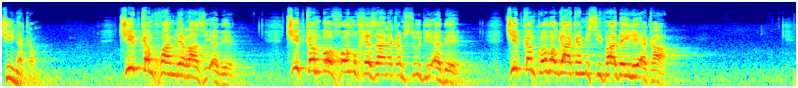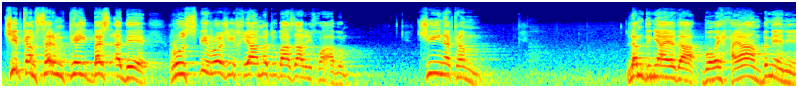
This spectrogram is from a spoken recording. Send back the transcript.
چی نەکەم چی بکەم خوام لێ ڕازی ئەبێ چی بکەم بۆ خۆم و خێزانەکەم سوودی ئەبێ چی بکەم کۆمەڵگاکەم ئیسیفادەی لێ ئەکا چی بکەم سەرم پێی بەرز ئەبێ ڕووسپی ڕۆژی خیامەت و بازاڕی خوا ئەبم چی نەکەم لەم دنیاەدا بۆەوەی حەیام بمێنێ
